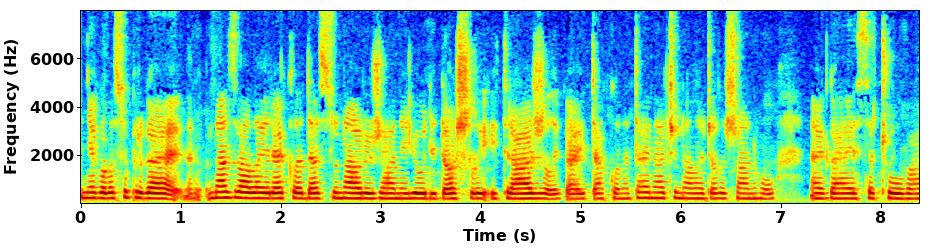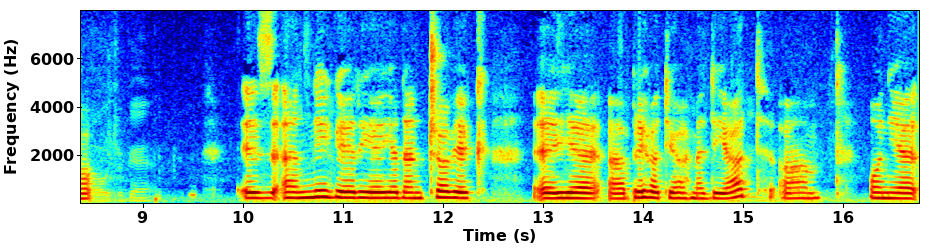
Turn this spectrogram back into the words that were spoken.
njegova supruga je nazvala i rekla da su naoružani ljudi došli i tražili ga i tako na taj način Allah Đalešanhu ga je sačuvao. Iz e, Nigerije jedan čovjek E, je e, prihvatio Ahmedijat. Um, on je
